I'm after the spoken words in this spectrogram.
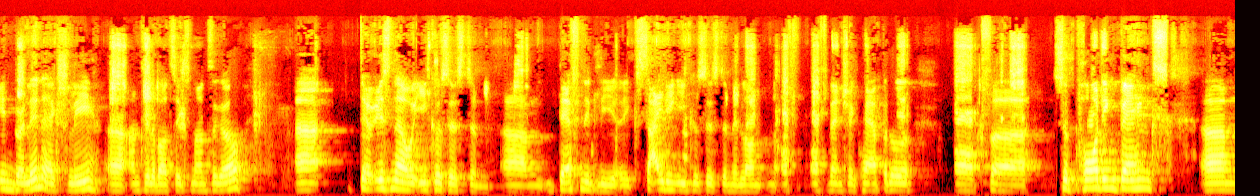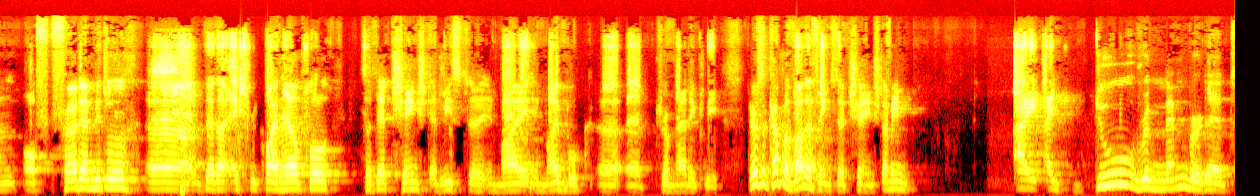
in Berlin actually uh, until about six months ago. Uh, there is now an ecosystem, um, definitely an exciting ecosystem in London of, of venture capital, of uh, supporting banks, um, of further middle uh, that are actually quite helpful. So that changed, at least uh, in my in my book, uh, dramatically. There's a couple of other things that changed. I mean, I, I do remember that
